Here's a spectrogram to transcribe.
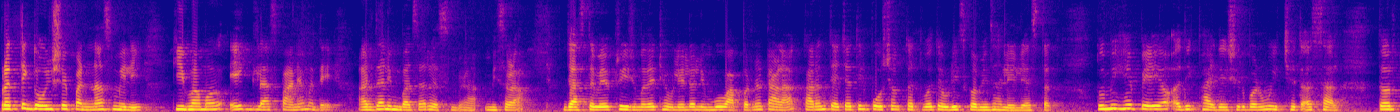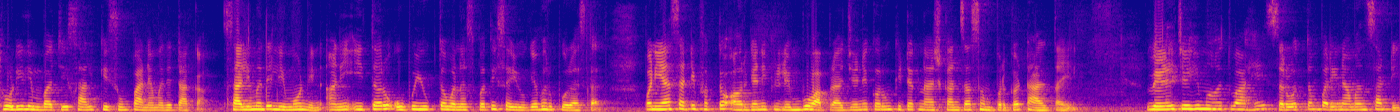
प्रत्येक दोनशे पन्नास मिली किंवा मग एक ग्लास पाण्यामध्ये अर्धा लिंबाचा रस मिळा मिसळा. जास्त वेळ फ्रीजमध्ये ठेवलेलं लिंबू वापरणं टाळा कारण त्याच्यातील पोषक तत्व तेवढीच कमी झालेली असतात. तुम्ही हे पेय अधिक फायदेशीर बनवू इच्छित असाल तर थोडी लिंबाची साल किसून पाण्यामध्ये टाका. सालीमध्ये लिमोनिन आणि इतर उपयुक्त वनस्पती संयुगे भरपूर असतात. पण यासाठी फक्त ऑर्गॅनिक लिंबू वापरा जेणेकरून कीटकनाशकांचा संपर्क टाळता येईल. वेळेचेही महत्त्व आहे. सर्वोत्तम परिणामांसाठी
